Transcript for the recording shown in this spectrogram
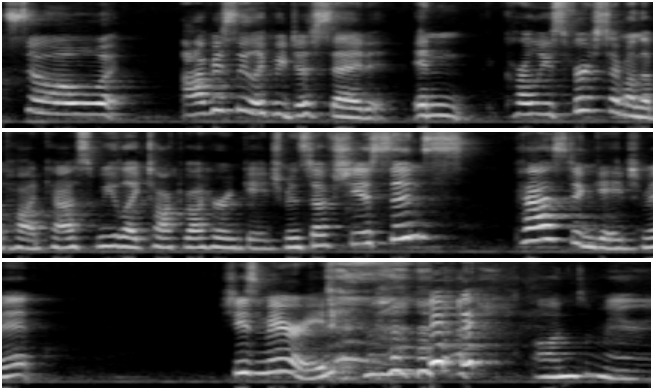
So, obviously, like we just said, in Karlie's first time on the podcast, we like talked about her engagement stuff. She has since passed engagement. She's married. On to marriage.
